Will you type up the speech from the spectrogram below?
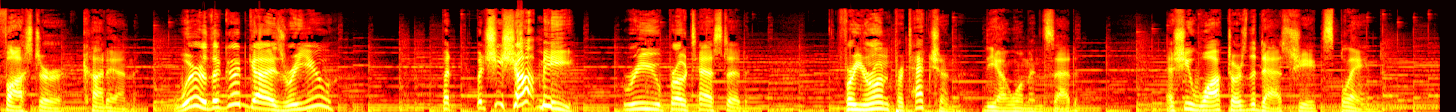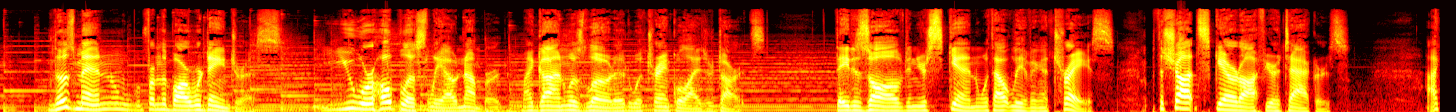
Foster cut in. We're the good guys, Ryu. But but she shot me, Ryu protested. For your own protection, the young woman said. As she walked towards the desk, she explained. Those men from the bar were dangerous. You were hopelessly outnumbered. My gun was loaded with tranquilizer darts. They dissolved in your skin without leaving a trace, but the shot scared off your attackers. I,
